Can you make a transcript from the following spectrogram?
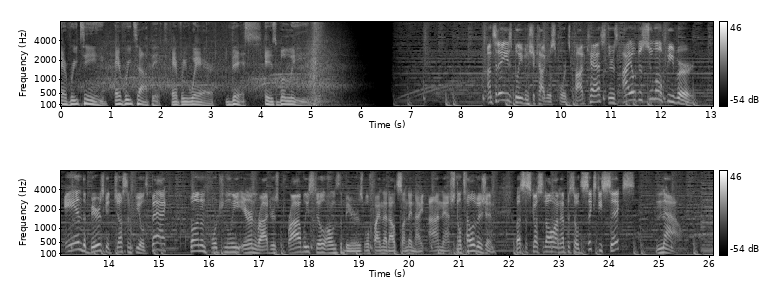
Every team, every topic, everywhere. This is Believe. On today's Believe in Chicago Sports podcast, there's Ayo Dosunmu fever, and the Bears get Justin Fields back, but unfortunately, Aaron Rodgers probably still owns the Bears. We'll find that out Sunday night on national television. Let's discuss it all on episode 66 now.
